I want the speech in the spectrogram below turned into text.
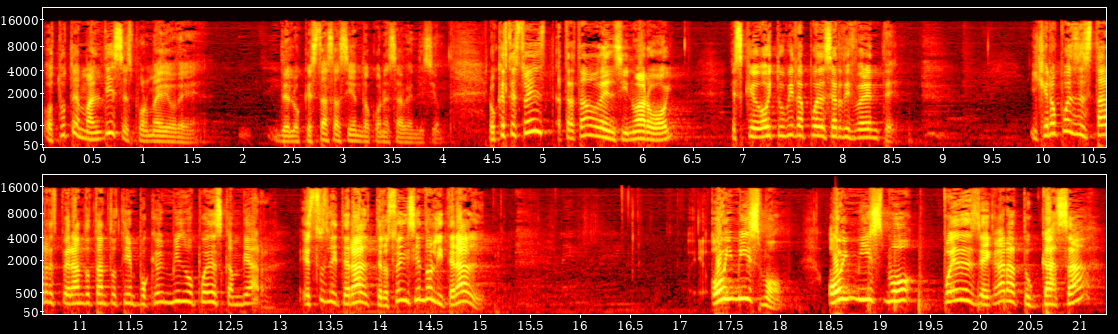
o tú te maldices por medio de, de lo que estás haciendo con esa bendición. Lo que te estoy tratando de insinuar hoy es que hoy tu vida puede ser diferente. Y que no puedes estar esperando tanto tiempo, que hoy mismo puedes cambiar. Esto es literal, te lo estoy diciendo literal. Hoy mismo, hoy mismo puedes llegar a tu casa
